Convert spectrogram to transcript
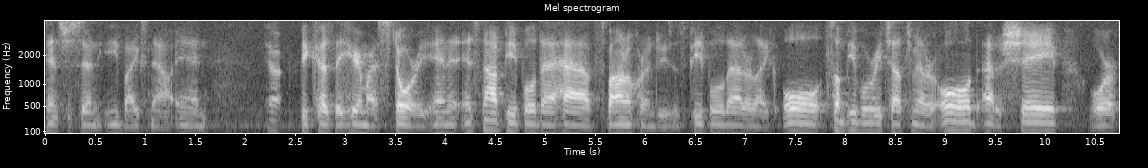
interested in e-bikes now, and yeah. because they hear my story, and it, it's not people that have spinal cord injuries. It's people that are like old. Some people reach out to me that are old, out of shape, or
